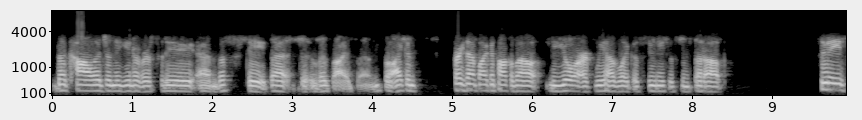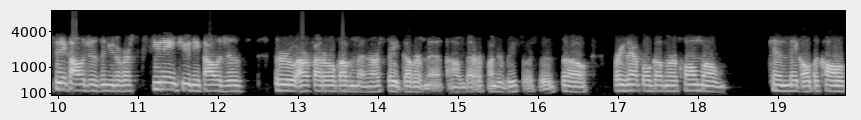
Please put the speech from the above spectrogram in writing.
the college and the university and the state that it resides in. So I can, for example, I can talk about New York. We have like a SUNY system set up. SUNY, SUNY colleges and universities, SUNY and CUNY colleges through our federal government and our state government um, that are funded resources. So, for example, Governor Cuomo can make all the calls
